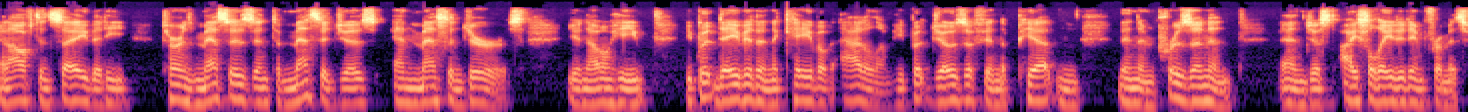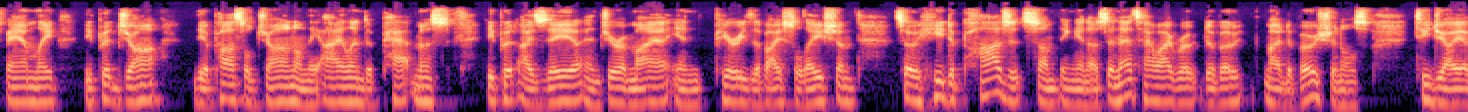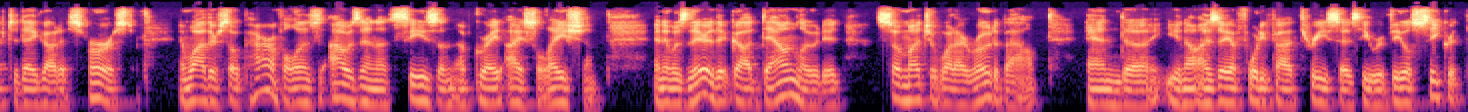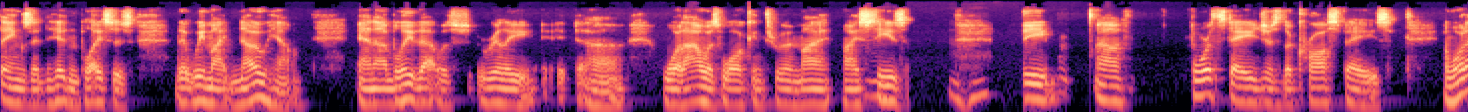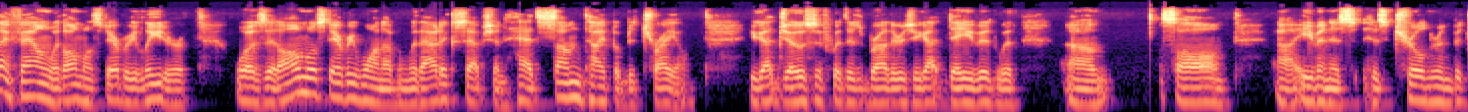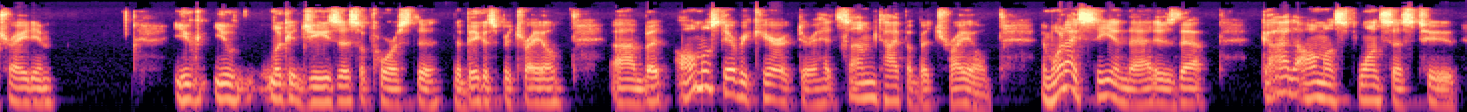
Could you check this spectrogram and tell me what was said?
And I often say that he turns messes into messages and messengers. You know, he he put David in the cave of Adullam. He put Joseph in the pit and then in prison and and just isolated him from his family. He put John the apostle John on the island of Patmos. He put Isaiah and Jeremiah in periods of isolation. So he deposits something in us. And that's how I wrote devo- my devotionals, TGIF Today God is First and why they're so powerful is I was in a season of great isolation. And it was there that God downloaded so much of what I wrote about. And, uh, you know, Isaiah 45 3 says, He reveals secret things in hidden places that we might know Him. And I believe that was really uh, what I was walking through in my, my mm-hmm. season. Mm-hmm. The uh, fourth stage is the cross phase. And what I found with almost every leader was that almost every one of them, without exception, had some type of betrayal. You got Joseph with his brothers, you got David with um, Saul, uh, even his, his children betrayed him. you you look at Jesus, of course, the the biggest betrayal, um, but almost every character had some type of betrayal, and what I see in that is that God almost wants us to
